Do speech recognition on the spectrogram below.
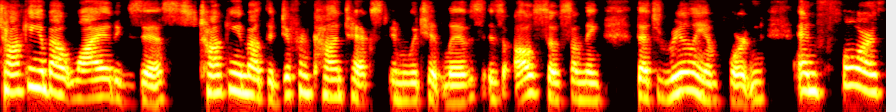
talking about why it exists, talking about the different context in which it lives is also something that's really important. And fourth,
